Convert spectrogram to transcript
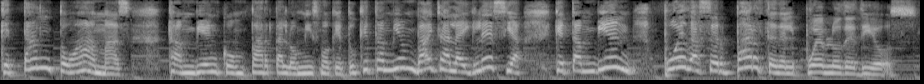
que tanto amas también comparta lo mismo que tú, que también vaya a la iglesia, que también pueda ser parte del pueblo de Dios.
